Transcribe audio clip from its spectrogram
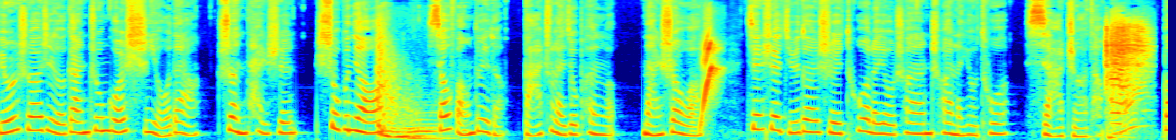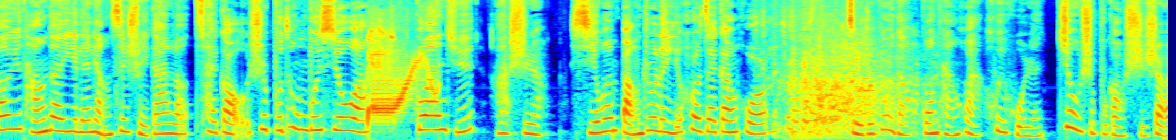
比如说这个干中国石油的涮，太深受不了啊；消防队的拔出来就喷了，难受啊；建设局的是脱了又穿，穿了又脱，瞎折腾；鲍鱼塘的一连两次水干了才搞，是不痛不休啊；公安局啊是。喜欢绑住了以后再干活，组织部的光谈话会唬人，就是不搞实事儿；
